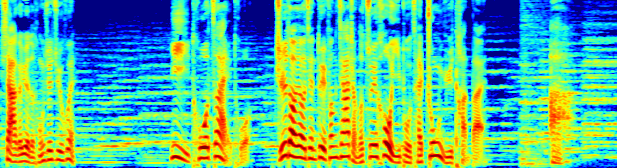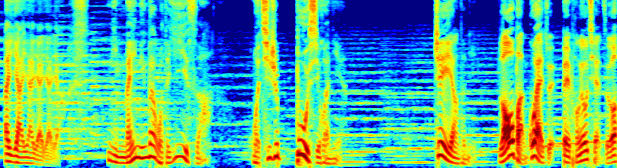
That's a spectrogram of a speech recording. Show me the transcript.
下个月的同学聚会。一拖再拖，直到要见对方家长的最后一步，才终于坦白。啊，哎呀呀呀呀呀！你没明白我的意思啊，我其实不喜欢你。这样的你，老板怪罪，被朋友谴责，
